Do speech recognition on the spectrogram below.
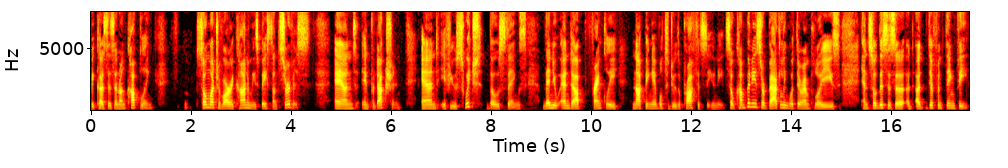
because there's an uncoupling. So much of our economy is based on service and in production. And if you switch those things, then you end up, frankly, not being able to do the profits that you need. So companies are battling with their employees. And so this is a, a, a, different thing. The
